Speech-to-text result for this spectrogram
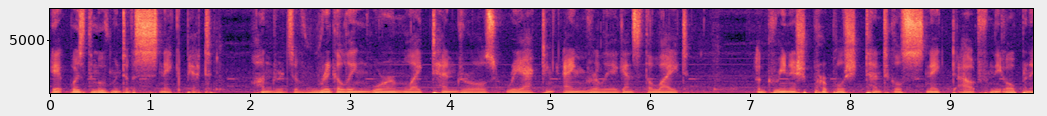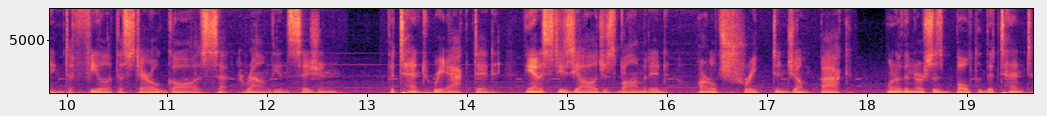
It was the movement of a snake pit, hundreds of wriggling, worm like tendrils reacting angrily against the light. A greenish purplish tentacle snaked out from the opening to feel at the sterile gauze set around the incision. The tent reacted, the anesthesiologist vomited. Arnold shrieked and jumped back. One of the nurses bolted the tent.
